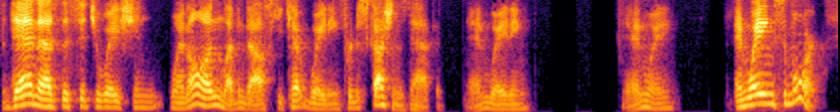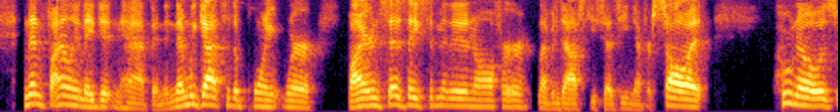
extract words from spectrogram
Then, as the situation went on, Lewandowski kept waiting for discussions to happen and waiting and waiting and waiting some more. And then finally, they didn't happen. And then we got to the point where Bayern says they submitted an offer. Lewandowski says he never saw it. Who knows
